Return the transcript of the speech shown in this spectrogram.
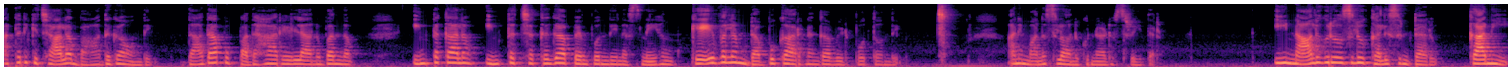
అతనికి చాలా బాధగా ఉంది. దాదాపు పదహారేళ్ళ అనుబంధం. ఇంతకాలం ఇంత చక్కగా పెంపొందిన స్నేహం కేవలం డబ్బు కారణంగా విడిపోతోంది. అని మనసులో అనుకున్నాడు శ్రీధర్. ఈ నాలుగు రోజులు కలిసుంటారు కానీ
